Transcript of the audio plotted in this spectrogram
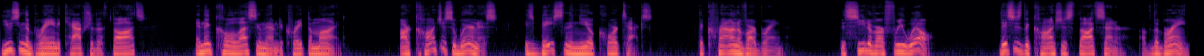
using the brain to capture the thoughts and then coalescing them to create the mind. Our conscious awareness is based in the neocortex, the crown of our brain, the seat of our free will. This is the conscious thought center of the brain,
